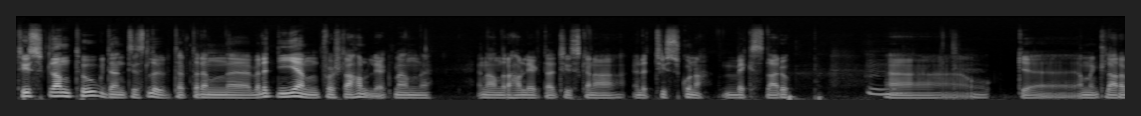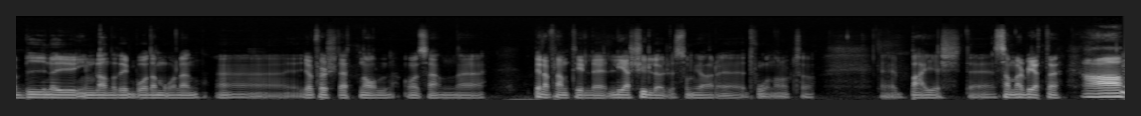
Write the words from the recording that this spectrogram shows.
Tyskland tog den till slut efter en eh, väldigt jämn första halvlek, men en andra halvlek där tyskarna, eller tyskorna, växlar upp. Mm. Eh, och eh, ja, men Clara Byn är ju inblandad i båda målen. Uh, gör först 1-0 och sen uh, spelar fram till uh, Lea Schüller som gör uh, 2-0 också. Uh, Bayers uh, samarbete. Ja,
